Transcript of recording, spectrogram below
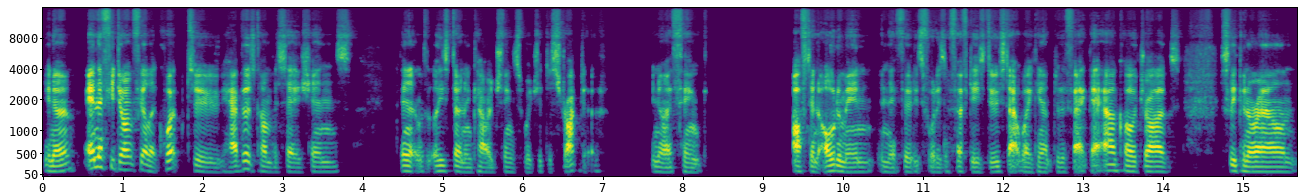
you know? And if you don't feel equipped to have those conversations, then at least don't encourage things which are destructive. You know, I think often older men in their 30s, 40s, and 50s do start waking up to the fact that alcohol, drugs, sleeping around,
